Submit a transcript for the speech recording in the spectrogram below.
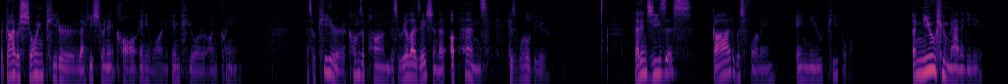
But God was showing Peter that he shouldn't call anyone impure or unclean. And so Peter comes upon this realization that upends his worldview. That in Jesus, God was forming a new people, a new humanity,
